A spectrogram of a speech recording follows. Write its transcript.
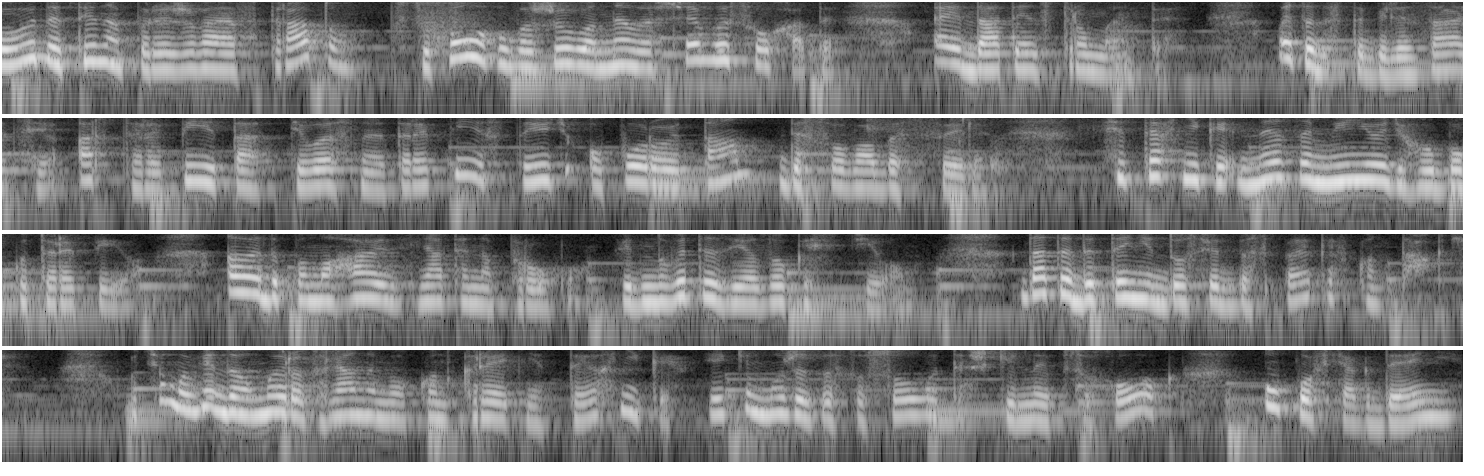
Коли дитина переживає втрату, психологу важливо не лише вислухати, а й дати інструменти. Методи стабілізації, арт-терапії та тілесної терапії стають опорою там, де слова безсилі. Ці техніки не замінюють глибоку терапію, але допомагають зняти напругу, відновити зв'язок із тілом, дати дитині досвід безпеки в контакті. У цьому відео ми розглянемо конкретні техніки, які може застосовувати шкільний психолог у повсякденній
